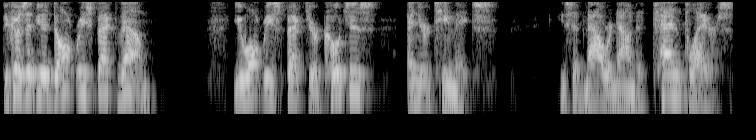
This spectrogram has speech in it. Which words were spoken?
Because if you don't respect them, you won't respect your coaches and your teammates. He said, now we're down to 10 players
